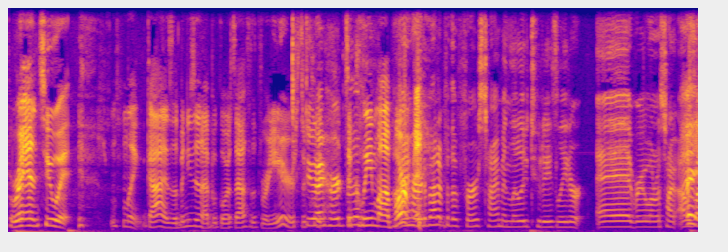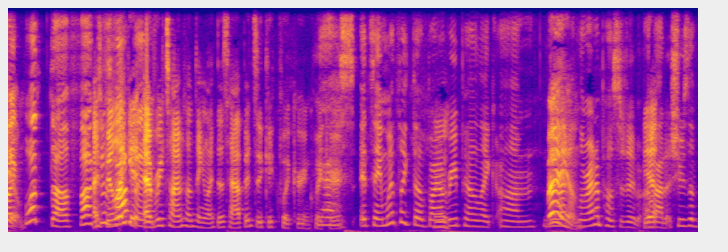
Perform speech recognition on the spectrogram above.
ran to it. like guys, I've been using hypochlorous acid for years to, Dude, cle- I heard to the- clean my apartment. I heard about it for the first time, and literally two days later, everyone was talking. I was like. "What the fuck I feel like it, every time something like this happens, it get quicker and quicker. Yes, it's same with like the BioRePeel. Like, um, Bam! Lorena, Lorena posted it Yep. about it. She was the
